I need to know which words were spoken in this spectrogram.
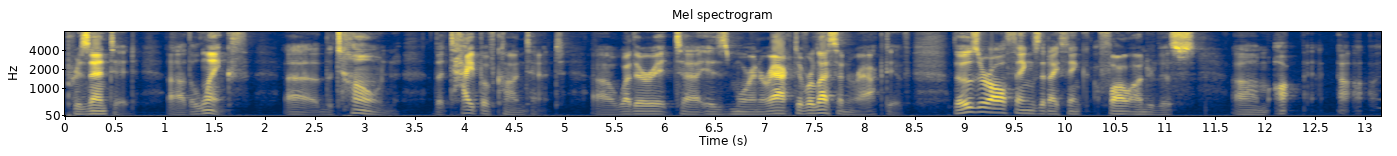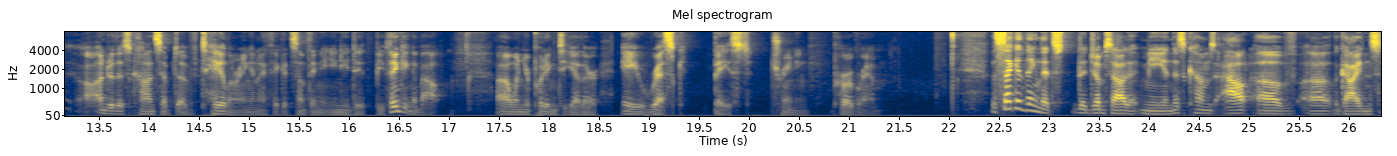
presented, uh, the length, uh, the tone, the type of content uh, whether it uh, is more interactive or less interactive. Those are all things that I think fall under this um, uh, uh under this concept of tailoring, and I think it's something that you need to be thinking about uh, when you're putting together a risk-based training program. The second thing that's, that jumps out at me, and this comes out of uh, the guidance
